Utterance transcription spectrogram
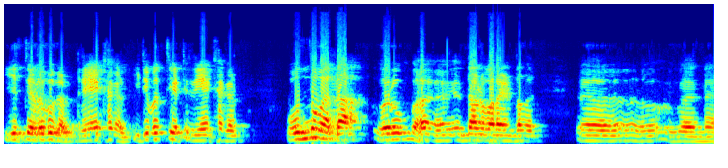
ഈ തെളിവുകൾ രേഖകൾ ഇരുപത്തിയെട്ട് രേഖകൾ ഒന്നുമല്ല വെറും എന്താണ് പറയേണ്ടത്? പിന്നെ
